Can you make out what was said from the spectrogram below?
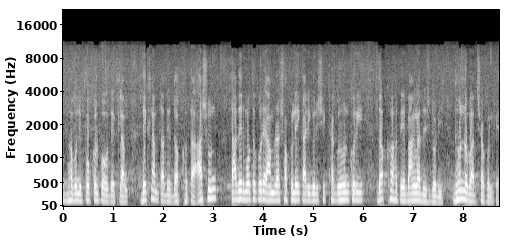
উদ্ভাবনী প্রকল্পও দেখলাম। দেখলাম তাদের দক্ষতা। আসুন, তাদের মতো করে আমরা সকলেই কারিগরি শিক্ষা গ্রহণ করি, দক্ষ হাতে বাংলাদেশ গড়ি। ধন্যবাদ সকলকে।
